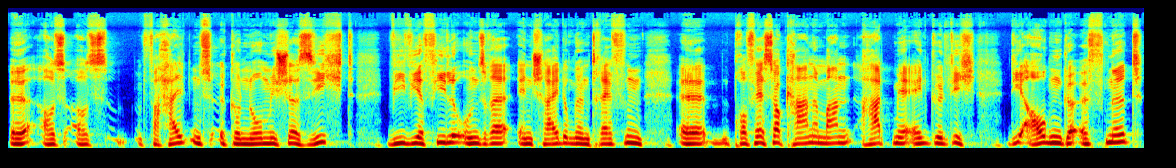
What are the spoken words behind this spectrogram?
äh, aus, aus verhaltensökonomischer Sicht, wie wir viele unserer Entscheidungen treffen. Äh, Professor Kahnemann hat mir endgültig die Augen geöffnet,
